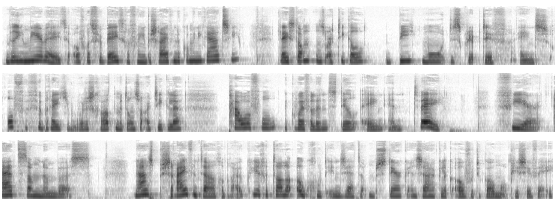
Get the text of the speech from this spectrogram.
Wil je meer weten over het verbeteren van je beschrijvende communicatie? Lees dan ons artikel Be More Descriptive eens of verbreed je woordenschat met onze artikelen Powerful Equivalent deel 1 en 2. 4. Add some numbers. Naast beschrijvend taalgebruik kun je getallen ook goed inzetten om sterk en zakelijk over te komen op je cv.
